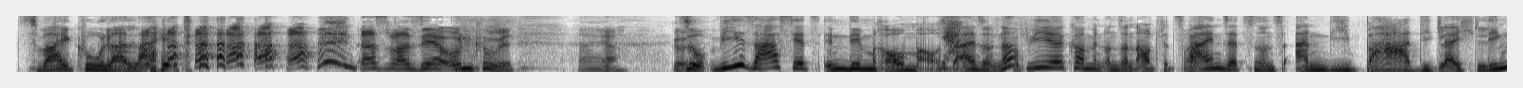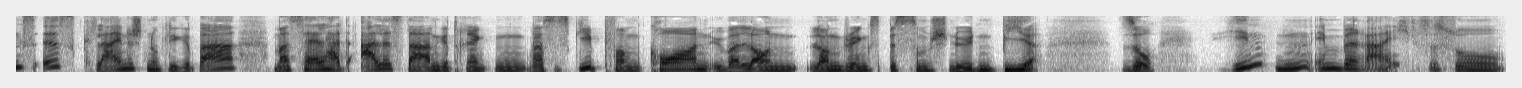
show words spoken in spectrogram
zwei Cola Light. Das war sehr uncool. Ah ja. Gut. So, wie sah es jetzt in dem Raum aus? Also, ne, wir kommen in unseren Outfits rein, setzen uns an die Bar, die gleich links ist. Kleine, schnucklige Bar. Marcel hat alles da an Getränken, was es gibt. Vom Korn über Long, Longdrinks bis zum schnöden Bier. So, hinten im Bereich, das ist so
